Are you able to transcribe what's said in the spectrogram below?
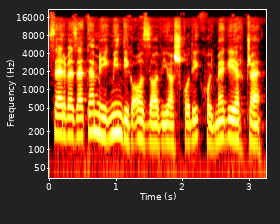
Szervezete még mindig azzal viaskodik, hogy megértse,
